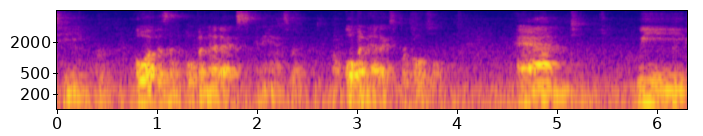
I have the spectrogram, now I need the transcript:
18. OEP is an Open edX enhancement, Open edX proposal. And we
